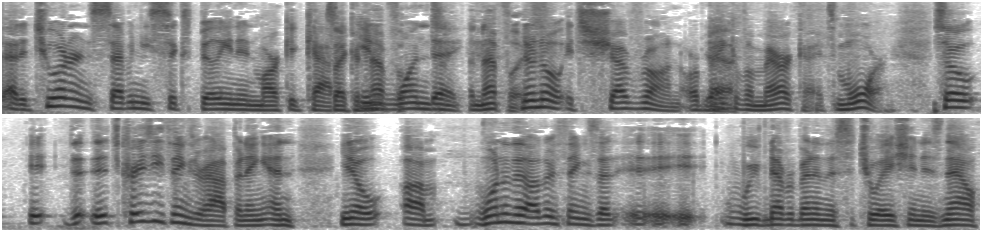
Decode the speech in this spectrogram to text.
added 276 billion in market cap like in Netflix. one day. a Netflix. No, no, it's Chevron or Bank of America. It's more. So it, it's crazy things are happening, and you know, um, one of the other things that it, it, we've never been in this situation is now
